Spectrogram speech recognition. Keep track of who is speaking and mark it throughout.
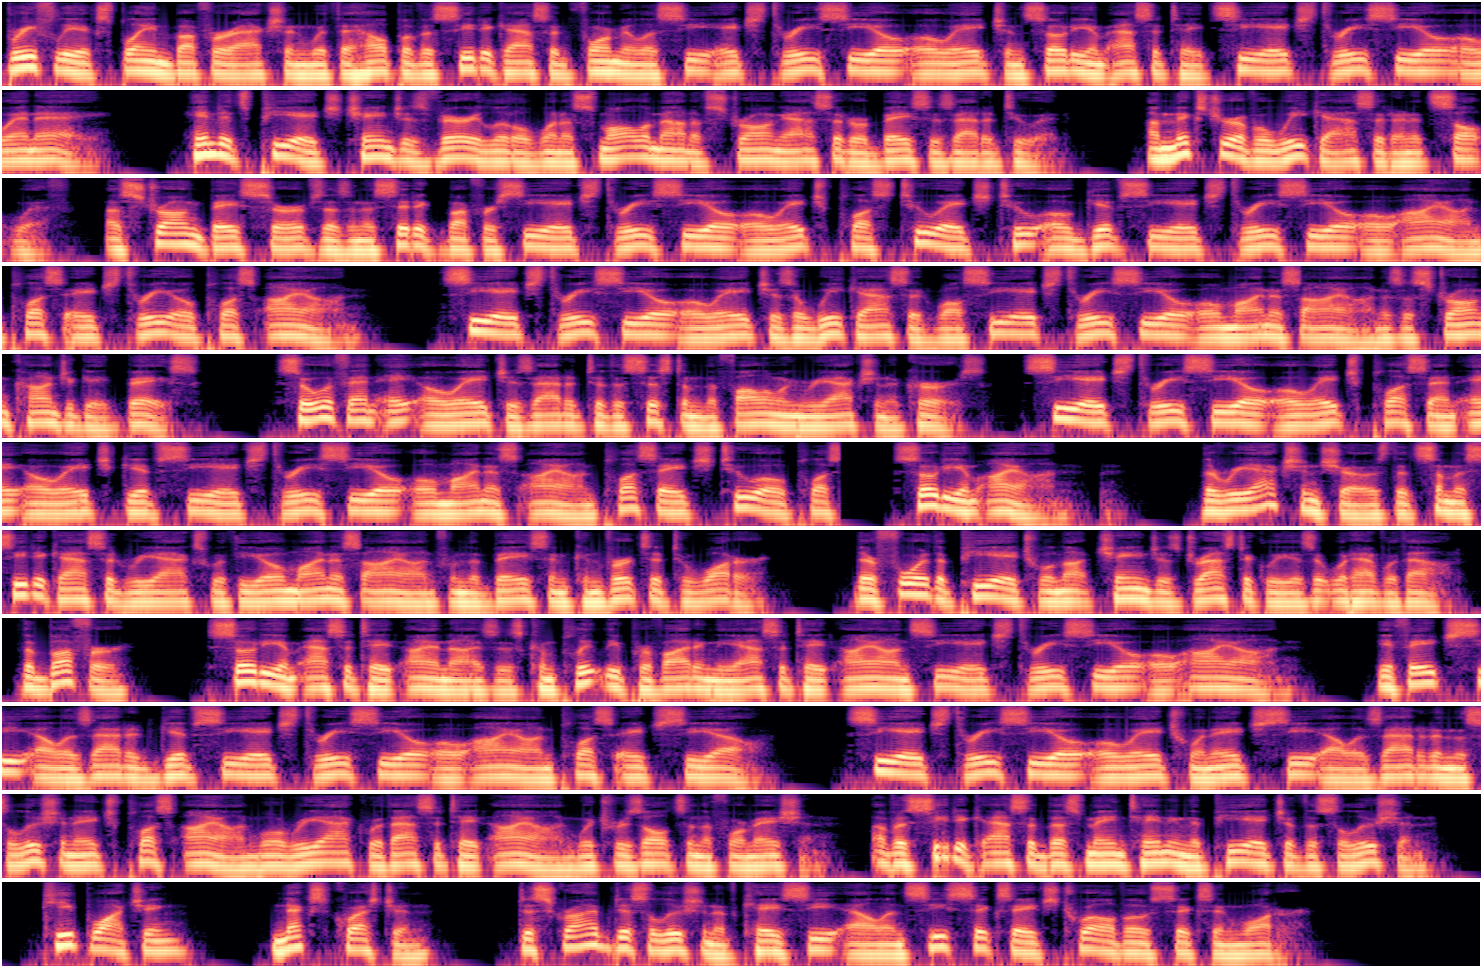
Speaker 1: Briefly explain buffer action with the help of acetic acid formula CH3COOH and sodium acetate CH3COONA. Hint its pH changes very little when a small amount of strong acid or base is added to it. A mixture of a weak acid and its salt with a strong base serves as an acidic buffer CH3COOH plus 2H2O gives CH3COO ion plus H3O plus ion. CH3COOH is a weak acid while CH3COO- ion is a strong conjugate base. So if NaOH is added to the system the following reaction occurs. CH3COOH plus NaOH gives CH3COO- ion plus H2O plus sodium ion. The reaction shows that some acetic acid reacts with the O- ion from the base and converts it to water. Therefore the pH will not change as drastically as it would have without. The buffer, sodium acetate ionizes completely providing the acetate ion CH3COO ion. If HCl is added give CH3COO ion plus HCl. CH3COOH when HCl is added in the solution H plus ion will react with acetate ion which results in the formation of acetic acid thus maintaining the pH of the solution. Keep watching. Next question. Describe dissolution of KCl and C6H12O6 in water.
